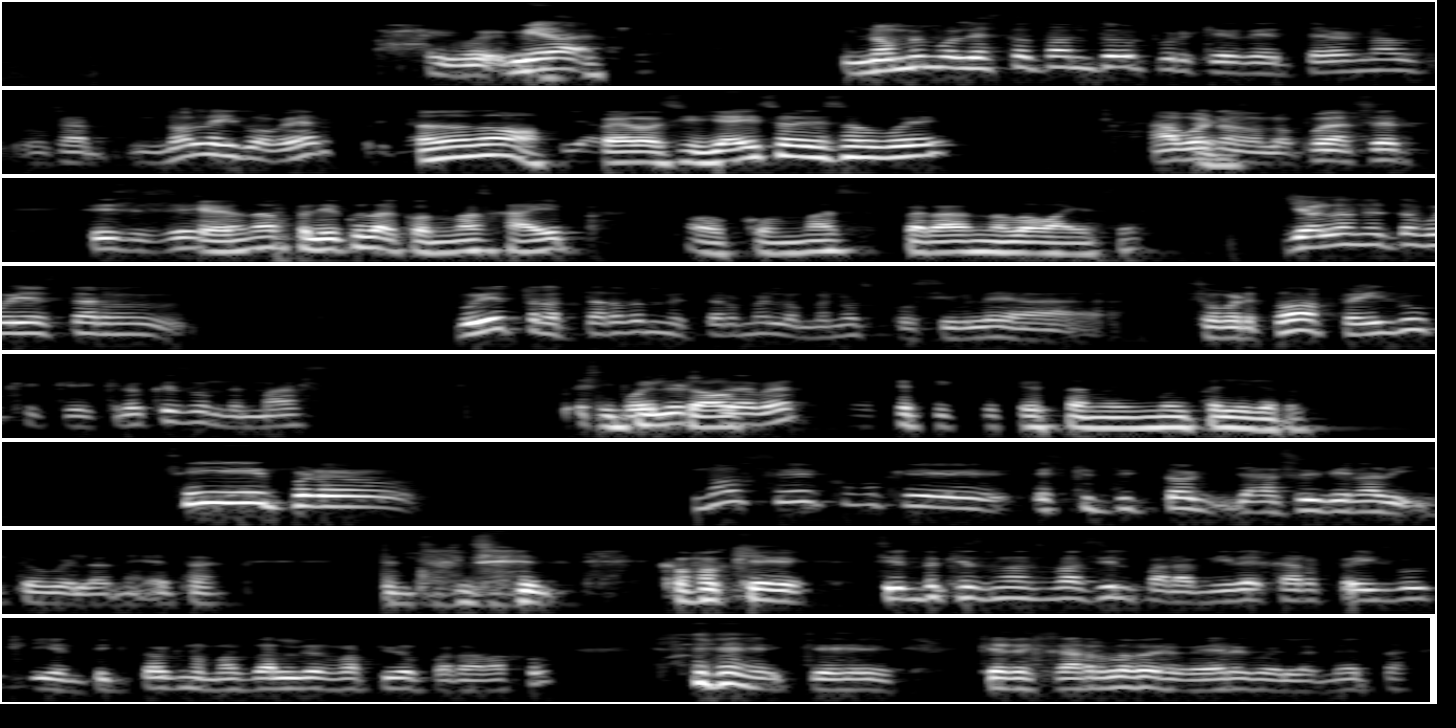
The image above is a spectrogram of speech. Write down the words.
Ay, güey. Mira, no me molesta tanto porque de Eternals, o sea, no le he ido a ver. no, no, no, pero si ya hizo eso, güey. Ah, bueno, lo puede hacer. Sí, sí, sí. Que una película con más hype o con más esperada no lo vaya a hacer. Yo, la neta, voy a estar. Voy a tratar de meterme lo menos posible a. Sobre todo a Facebook, que creo que es donde más spoilers puede haber. Creo que TikTok es también muy peligroso. Sí, pero no sé, como que es que TikTok ya soy bien adicto, güey, la neta. Entonces, como que siento que es más fácil para mí dejar Facebook y en TikTok nomás darle rápido para abajo que, que dejarlo de ver, güey, la neta.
